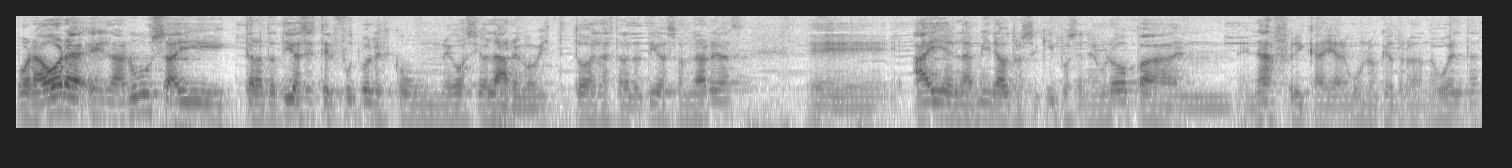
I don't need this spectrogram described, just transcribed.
por ahora es la NUS, hay tratativas, este el fútbol es como un negocio largo, ¿viste? Todas las tratativas son largas. Eh, hay en la mira otros equipos en Europa, en, en África, hay alguno que otro dando vueltas.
